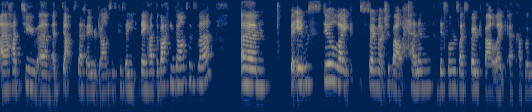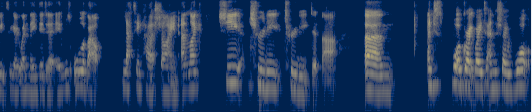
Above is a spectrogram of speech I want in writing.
uh, had to um, adapt their favorite dances because they they had the backing dancers there. Um, but it was still like so much about Helen. This one, as I spoke about like a couple of weeks ago when they did it, it was all about letting her shine, and like she truly, truly did that. Um, and just what a great way to end the show! What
